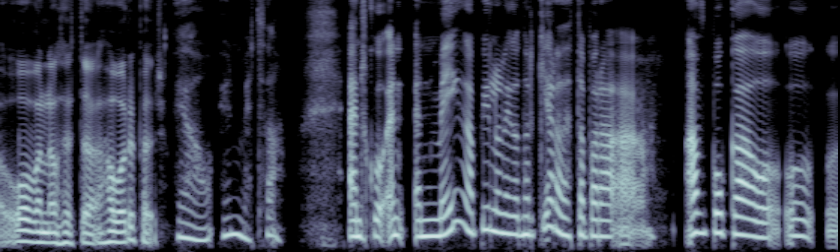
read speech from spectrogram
ofan á þetta háar upphæður. Já, unnmitt það. En sko, en, en meiga bílalegunar gera þetta bara afboka og, og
